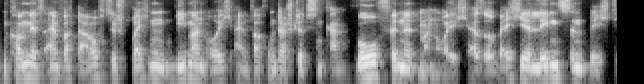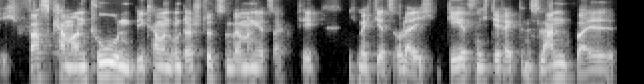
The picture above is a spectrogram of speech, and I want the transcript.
und kommen jetzt einfach darauf zu sprechen, wie man euch einfach unterstützen kann. Wo findet man euch? Also welche Links sind wichtig? Was kann man tun? Wie kann man unterstützen, wenn man jetzt sagt, okay, ich möchte jetzt oder ich gehe jetzt nicht direkt ins Land, weil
